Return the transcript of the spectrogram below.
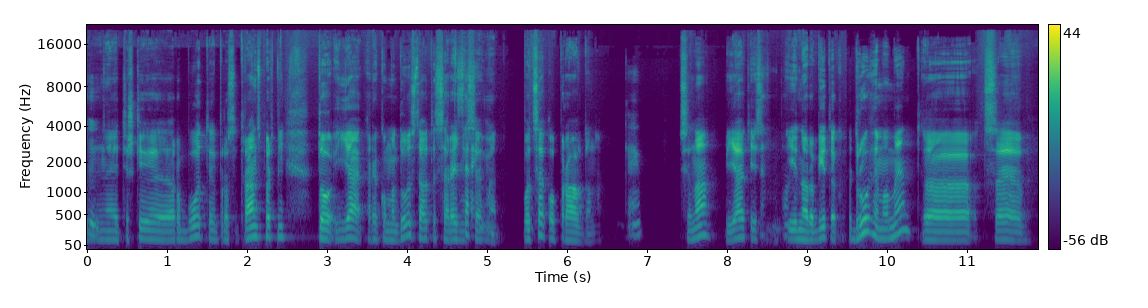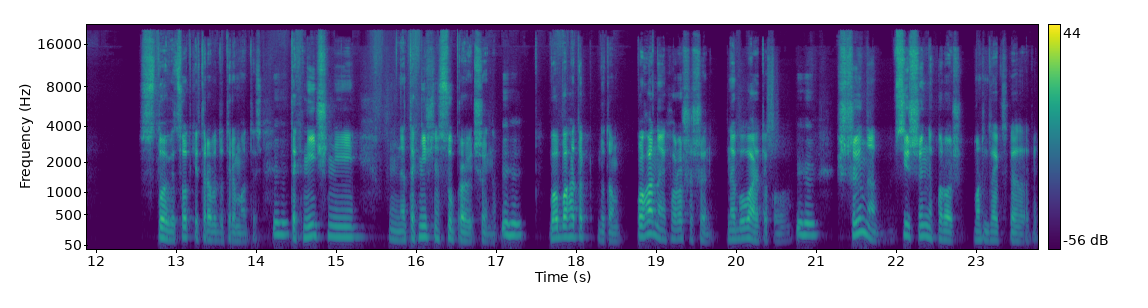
не тяжкі роботи, просто транспортні, то я рекомендую ставити середній Середній. сегмент, бо це оправдано. Окей. Ціна, якість і наробіток. Другий момент е, це 100% треба дотримуватись. Мгм. Технічні, технічні супровід шини. Мгм. Бо багато ну, там погана і хороша шина. Не буває такого. Мгм. Шина, всі шини хороші, можна так сказати.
